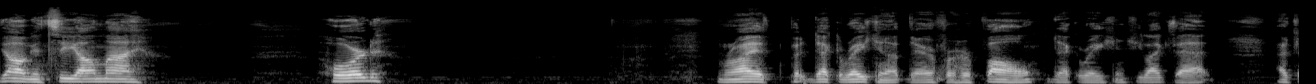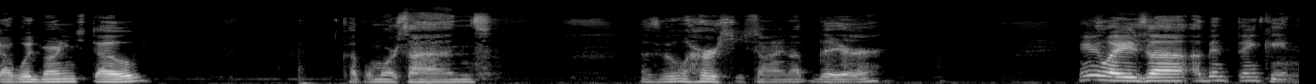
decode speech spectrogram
Y'all can see all my hoard. Mariah put decoration up there for her fall decoration. She likes that. That's our wood burning stove. A couple more signs. There's a little Hershey sign up there. Anyways, uh, I've been thinking,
